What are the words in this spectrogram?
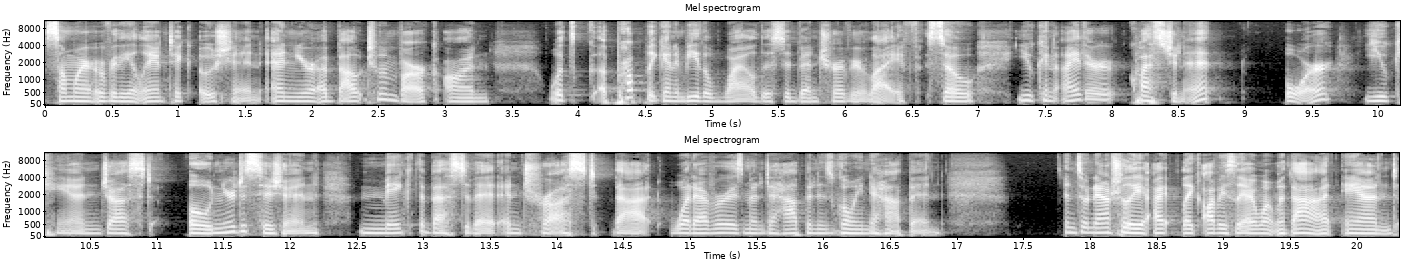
somewhere over the Atlantic Ocean and you're about to embark on what's uh, probably going to be the wildest adventure of your life. So you can either question it or you can just own your decision, make the best of it, and trust that whatever is meant to happen is going to happen and so naturally i like obviously i went with that and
